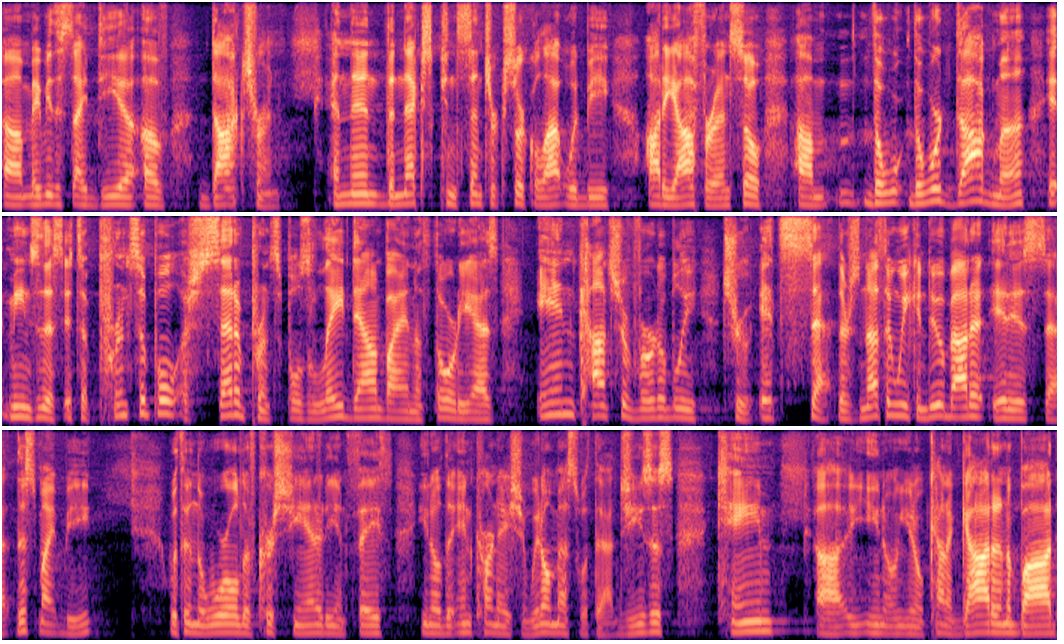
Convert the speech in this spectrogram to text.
uh, maybe this idea of doctrine. And then the next concentric circle out would be adiaphora. And so um, the, the word dogma, it means this it's a principle, a set of principles laid down by an authority as incontrovertibly true. It's set. There's nothing we can do about it. It is set. This might be within the world of Christianity and faith, you know, the incarnation. We don't mess with that. Jesus came, uh, you know, you know, kind of God in a bod.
